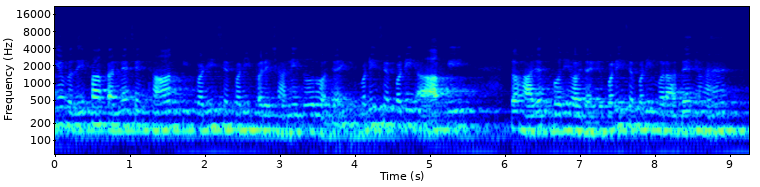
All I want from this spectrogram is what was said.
ये वजीफ़ा करने से इंसान की बड़ी से बड़ी परेशानी दूर हो जाएगी। बड़ी से बड़ी आपकी जो हाजत पूरी हो जाएगी। बड़ी से बड़ी मुरादें जो हैं,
